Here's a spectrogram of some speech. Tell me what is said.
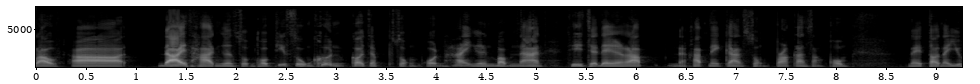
เราได้ฐานเงินสมทบที่สูงขึ้น ก็จะส่งผลให้เงินบำนาญที่จะได้รับนะครับในการส่งประกันสังคม ในตอนอายุ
